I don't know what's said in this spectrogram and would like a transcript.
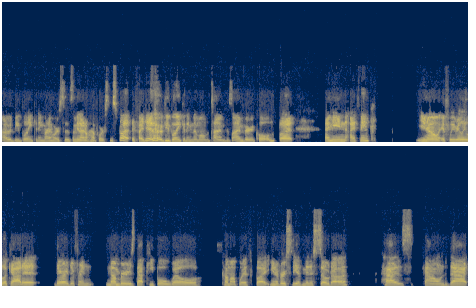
I would be blanketing my horses. I mean, I don't have horses, but if I did, I would be blanketing them all the time because I'm very cold. But I mean, I think, you know, if we really look at it, there are different numbers that people will come up with, but University of Minnesota has found that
